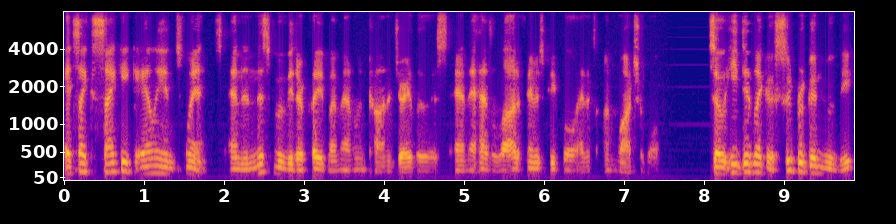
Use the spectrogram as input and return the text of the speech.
It's like psychic alien twins. And in this movie, they're played by Madeline Kahn and Jerry Lewis. And it has a lot of famous people and it's unwatchable. So he did like a super good movie,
